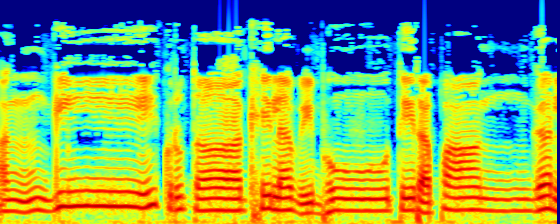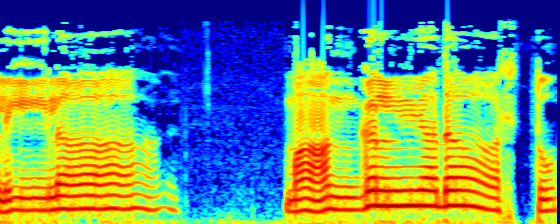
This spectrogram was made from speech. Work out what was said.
अङ्गीकृताखिलविभूतिरपाङ्गलीला माङ्गल्यदास्तु।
